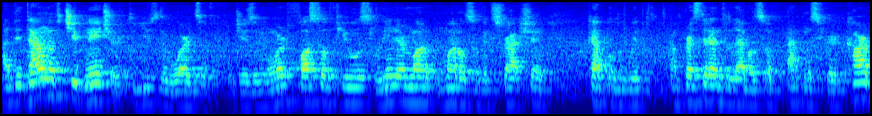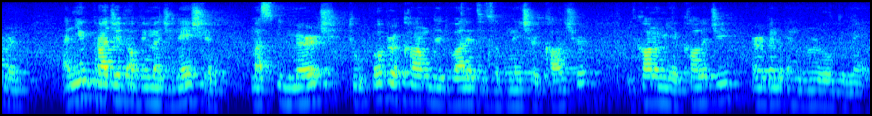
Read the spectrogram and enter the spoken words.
At the dawn of cheap nature, to use the words of Jason Moore, fossil fuels, linear mod models of extraction, coupled with unprecedented levels of atmospheric carbon, a new project of imagination must emerge to overcome the dualities of nature-culture, economy-ecology, urban and rural domain.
